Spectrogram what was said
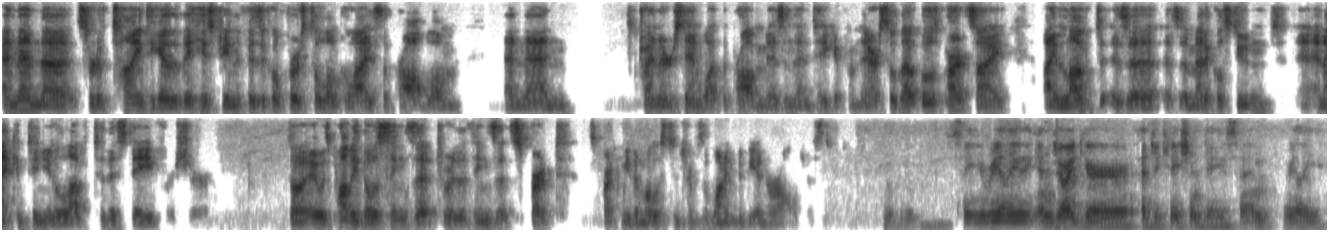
And then the sort of tying together the history and the physical first to localize the problem and then trying to understand what the problem is and then take it from there. So that, those parts I, I loved as a, as a medical student and I continue to love to this day for sure. So it was probably those things that were the things that sparked, sparked me the most in terms of wanting to be a neurologist. Mm-hmm. So you really enjoyed your education days and really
